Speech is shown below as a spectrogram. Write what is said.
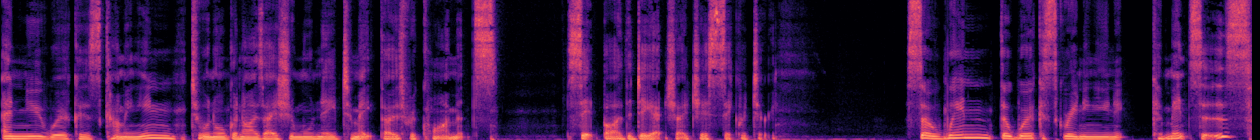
And new workers coming in to an organisation will need to meet those requirements set by the DHHS secretary. So when the worker screening unit commences,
